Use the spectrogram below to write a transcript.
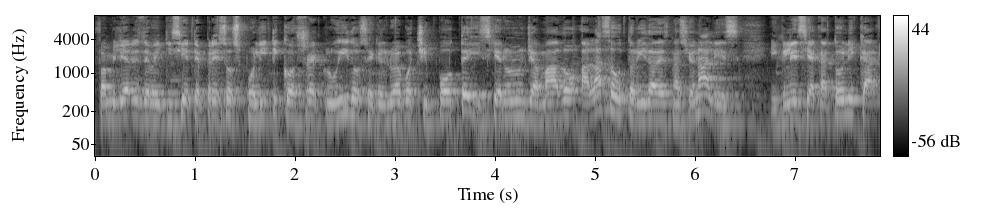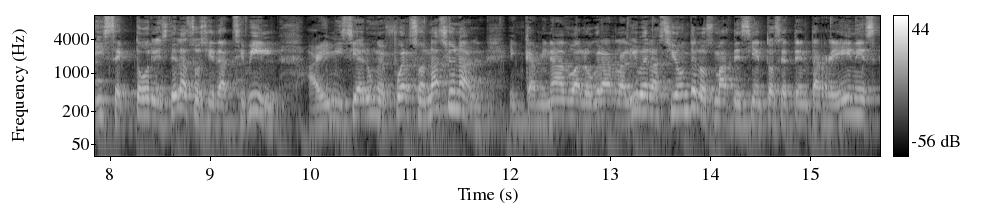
Familiares de 27 presos políticos recluidos en el nuevo Chipote hicieron un llamado a las autoridades nacionales, Iglesia Católica y sectores de la sociedad civil a iniciar un esfuerzo nacional encaminado a lograr la liberación de los más de 170 rehenes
